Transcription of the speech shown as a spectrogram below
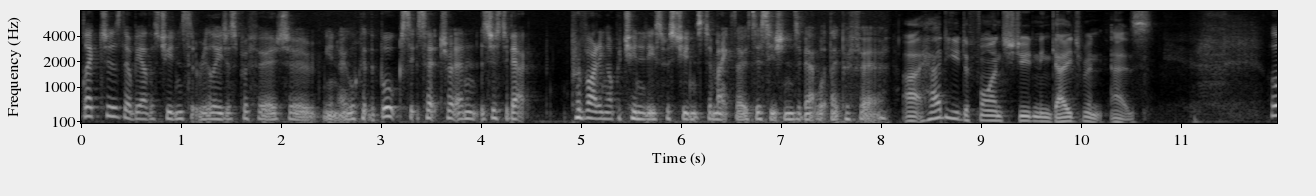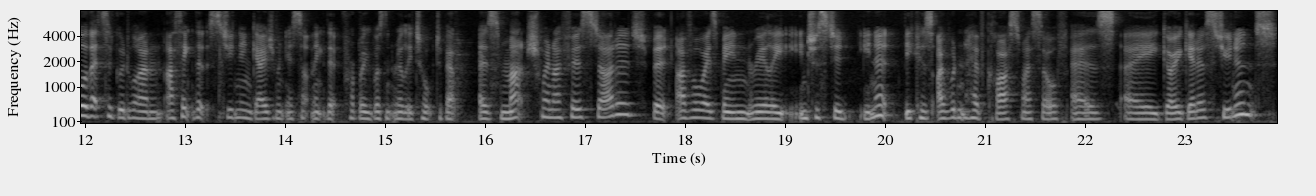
lectures there'll be other students that really just prefer to you know look at the books etc and it's just about providing opportunities for students to make those decisions about what they prefer. Uh, how do you define student engagement as? Well, that's a good one. I think that student engagement is something that probably wasn't really talked about as much when I first started, but I've always been really interested in it because I wouldn't have classed myself as a go-getter student,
